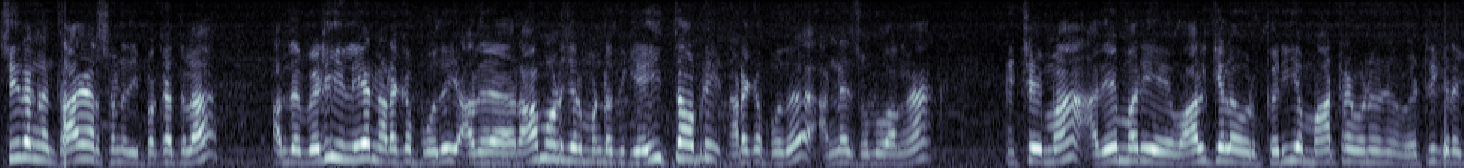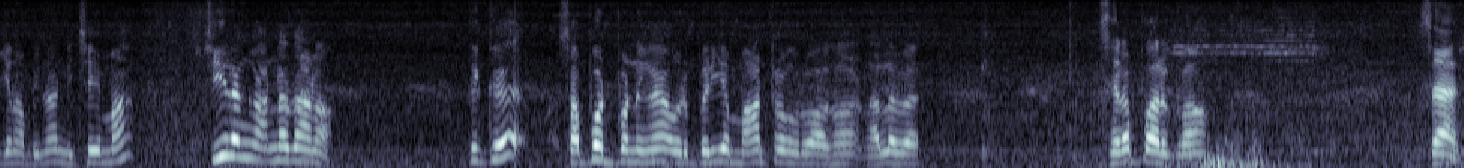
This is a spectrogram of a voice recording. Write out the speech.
ஸ்ரீரங்கம் தாயார் சன்னதி பக்கத்தில் அந்த வெளியிலேயே நடக்க போகுது. அது ராமானுஜர் மண்டபத்துக்கு எய்த்தாப்படி நடக்க போது அண்ணன் சொல்லுவாங்க. நிச்சயமாக அதே மாதிரி வாழ்க்கையில் ஒரு பெரிய மாற்றம் வேணும் வெற்றி கிடைக்கணும் அப்படின்னா நிச்சயமாக ஸ்ரீரங்கம் அன்னதானத்துக்கு சப்போர்ட் பண்ணுங்கள் ஒரு பெரிய மாற்றம் உருவாகும். நல்ல சிறப்பாக இருக்கும். சார்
